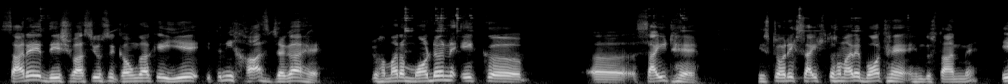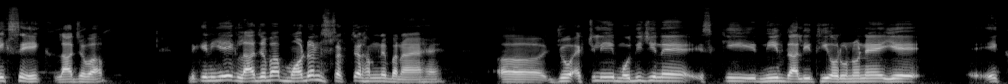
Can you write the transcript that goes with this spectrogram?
सारे देशवासियों से कहूँगा कि ये इतनी ख़ास जगह है जो हमारा मॉडर्न एक साइट uh, है। हिस्टोरिक साइट्स तो हमारे बहुत हैं हिंदुस्तान में एक से एक लाजवाब। लेकिन ये एक लाजवाब मॉडर्न स्ट्रक्चर हमने बनाया है। अ, जो एक्चुअली मोदी जी ने इसकी नींव डाली थी और उन्होंने ये एक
